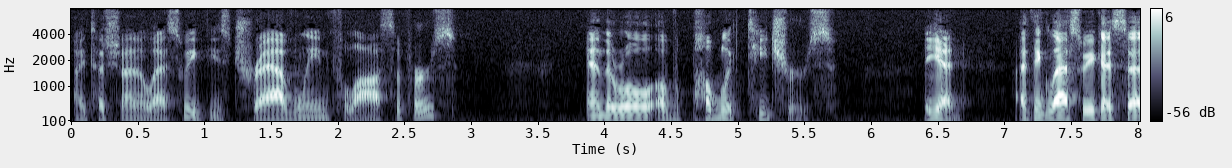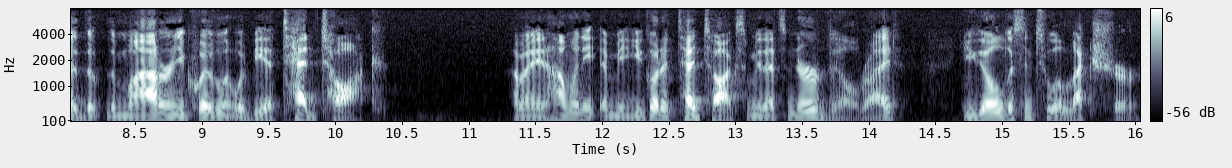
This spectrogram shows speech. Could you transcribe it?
I touched on it last week these traveling philosophers and the role of public teachers. Again, I think last week I said the, the modern equivalent would be a TED Talk. I mean, how many? I mean, you go to TED Talks. I mean, that's Nerdville, right? You go listen to a lecture.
